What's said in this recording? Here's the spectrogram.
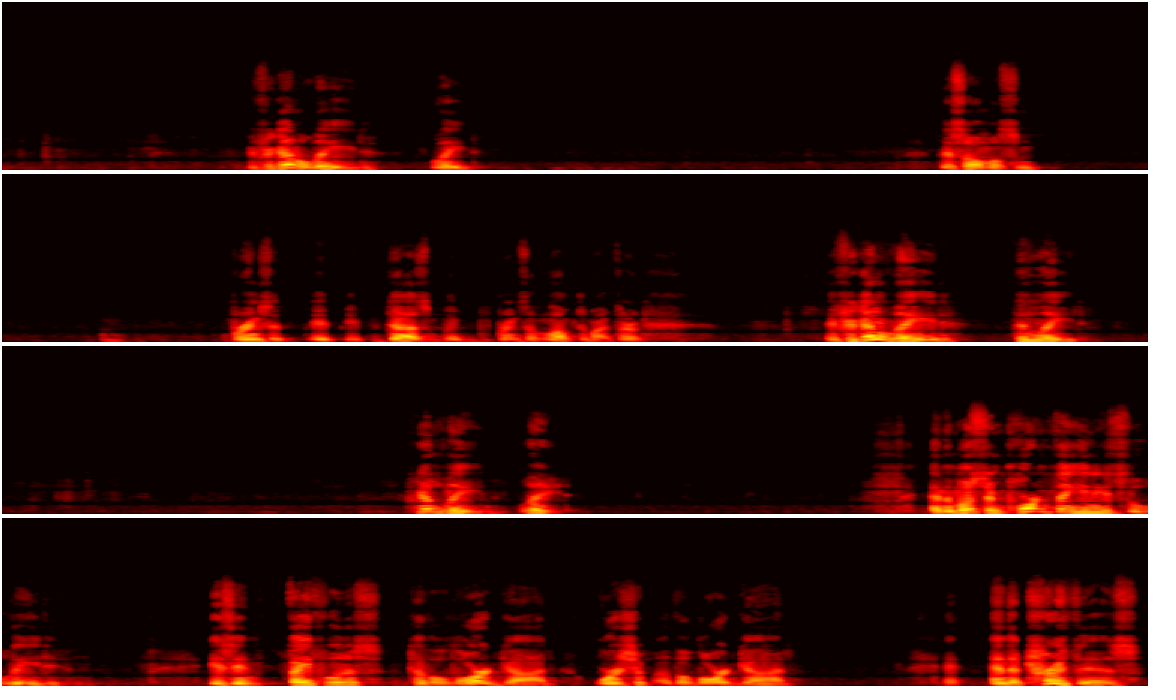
If you're going to lead, lead. This almost brings it, it, it does, it brings a lump to my throat. If you're going to lead, then lead. If you're going to lead, lead. And the most important thing he needs to lead in is in faithfulness to the Lord God, worship of the Lord God. And the truth is,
